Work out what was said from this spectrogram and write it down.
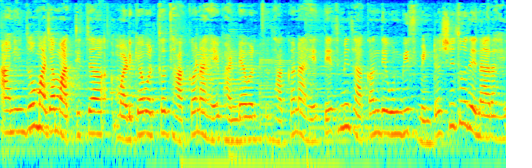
आणि जो माझ्या मातीचा मडक्यावरचं झाकण आहे भांड्यावरचं झाकण आहे तेच मी झाकण देऊन वीस मिनटं शिजू देणार आहे.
